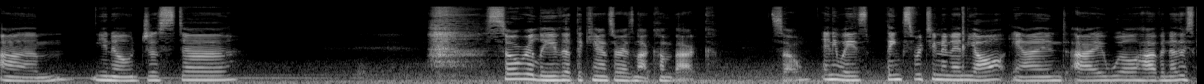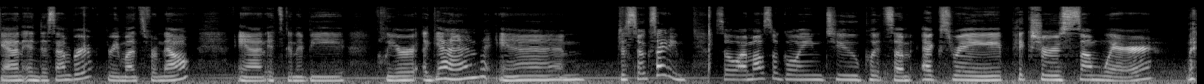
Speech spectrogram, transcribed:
um, you know, just, uh, so relieved that the cancer has not come back. So anyways, thanks for tuning in y'all. And I will have another scan in December, three months from now. And it's going to be clear again. And just so exciting. So I'm also going to put some x-ray pictures somewhere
